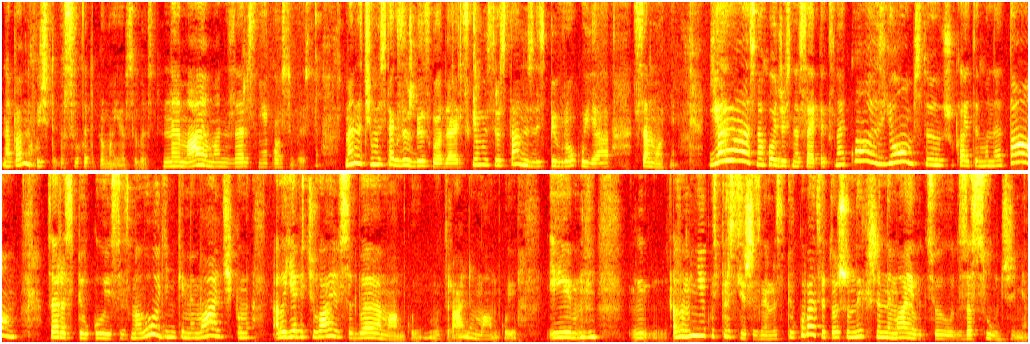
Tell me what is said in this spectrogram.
Напевно, хочете послухати про моє особисте. Немає в мене зараз ніякого особистого. В мене чомусь так завжди складається. З кимось розстанусь, десь півроку я самотня. Я знаходжусь на сайтах знайомств, шукайте мене там. Зараз спілкуюся з молоденькими мальчиками, але я відчуваю себе мамкою, от мамкою. І, але мені якось простіше з ними спілкуватися, тому що в них ще немає цього засудження.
